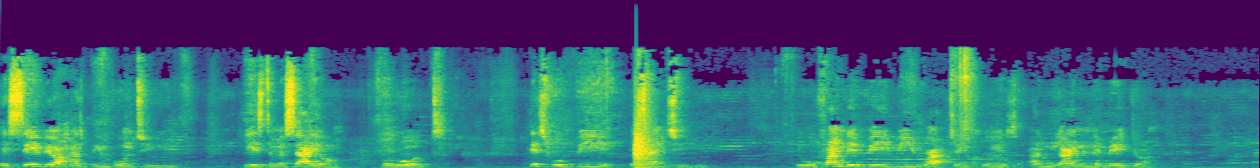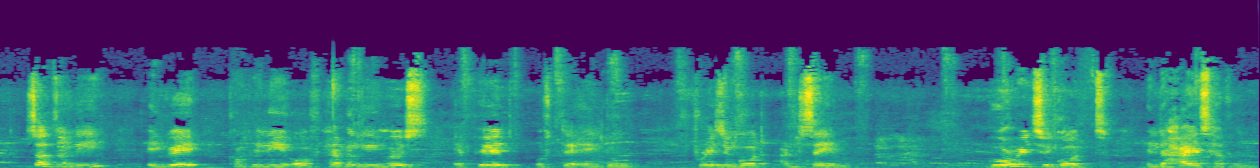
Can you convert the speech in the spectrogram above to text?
a Savior has been born to you. He is the Messiah, the Lord. This will be a sign to you. You will find a baby wrapped in clothes and lying in a manger. Suddenly, a great company of heavenly hosts appeared with the angel, praising God and saying, Glory to God in the highest heaven,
